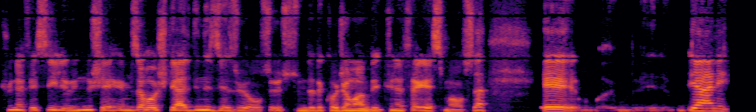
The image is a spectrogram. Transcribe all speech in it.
künefesiyle ünlü şehrimize hoş geldiniz yazıyor olsa üstünde de kocaman bir künefe resmi olsa e, yani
